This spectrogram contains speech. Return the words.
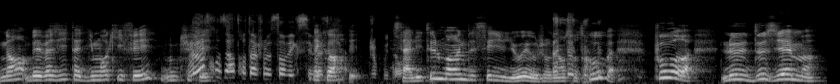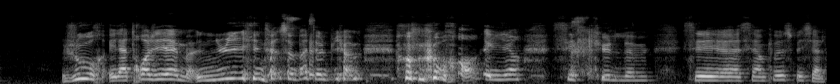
Non, mais vas-y, t'as dit moi qui fait, donc tu Non, fais. trop tard, trop tard, je me sens vexé. vas-y, D'accord. Salut tout le monde, c'est Yo et aujourd'hui on se retrouve pour le deuxième jour et la troisième nuit de ce Battle Biome. On comprend rien, c'est que le... c'est euh, c'est un peu spécial.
